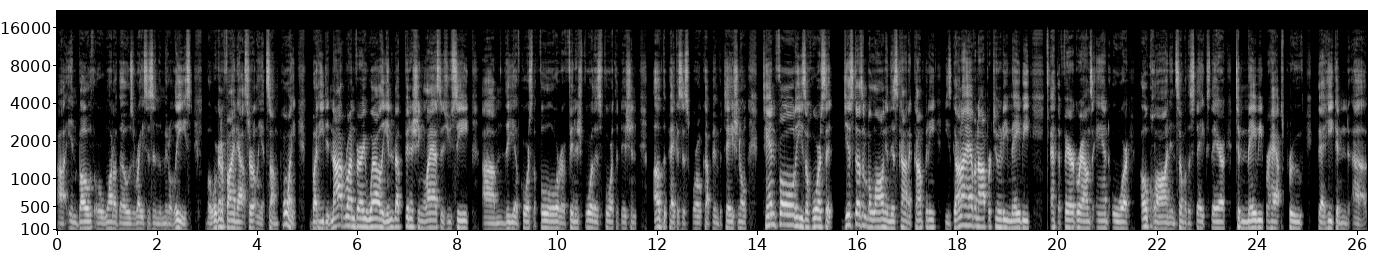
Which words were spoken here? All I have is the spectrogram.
uh, in both or one of those races in the Middle East. But we're going to find out certainly at some point. But he did not run very well. He ended up finishing last, as you see. Um, the of course the full order finish for this fourth edition of the Pegasus World Cup Invitational. Tenfold, he's a horse that just doesn't belong in this kind of company. He's going to have an opportunity maybe at the fairgrounds and or Oaklawn in some of the stakes there to maybe perhaps prove that he can uh,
